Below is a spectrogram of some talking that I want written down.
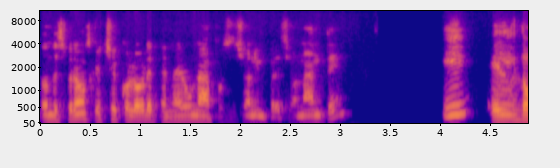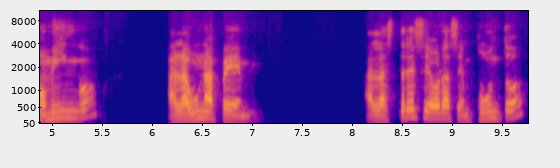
donde esperemos que Checo logre tener una posición impresionante. Y el domingo a la 1 pm, a las 13 horas en punto,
